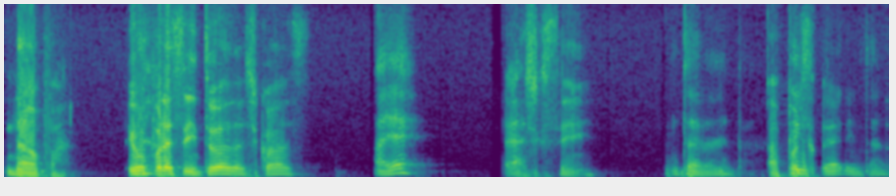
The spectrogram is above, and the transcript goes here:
Não, pá. Eu apareço em todas, quase. Ah, é? Acho que sim. Então, bem. pá. Ah, pois- que ver, então.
